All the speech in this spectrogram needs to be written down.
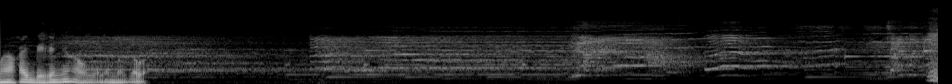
mga kaibigan niya, ako wala magawa. At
